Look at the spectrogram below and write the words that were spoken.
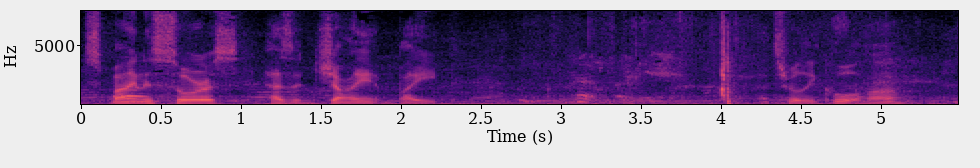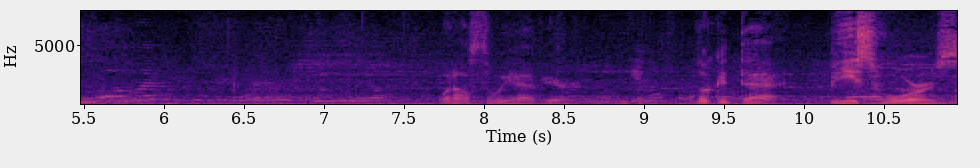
Spinosaurus has a giant bite. That's really cool, huh? What else do we have here? Look at that. Beast Wars.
